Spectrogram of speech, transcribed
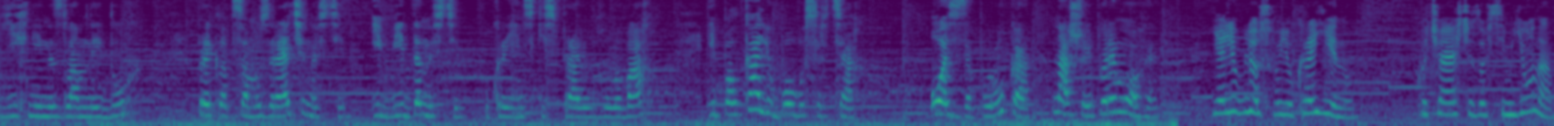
Їхній незламний дух, приклад самозреченості і відданості українській справі в головах і палка любов у серцях. Ось запорука нашої перемоги. Я люблю свою країну, хоча я ще зовсім юна,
